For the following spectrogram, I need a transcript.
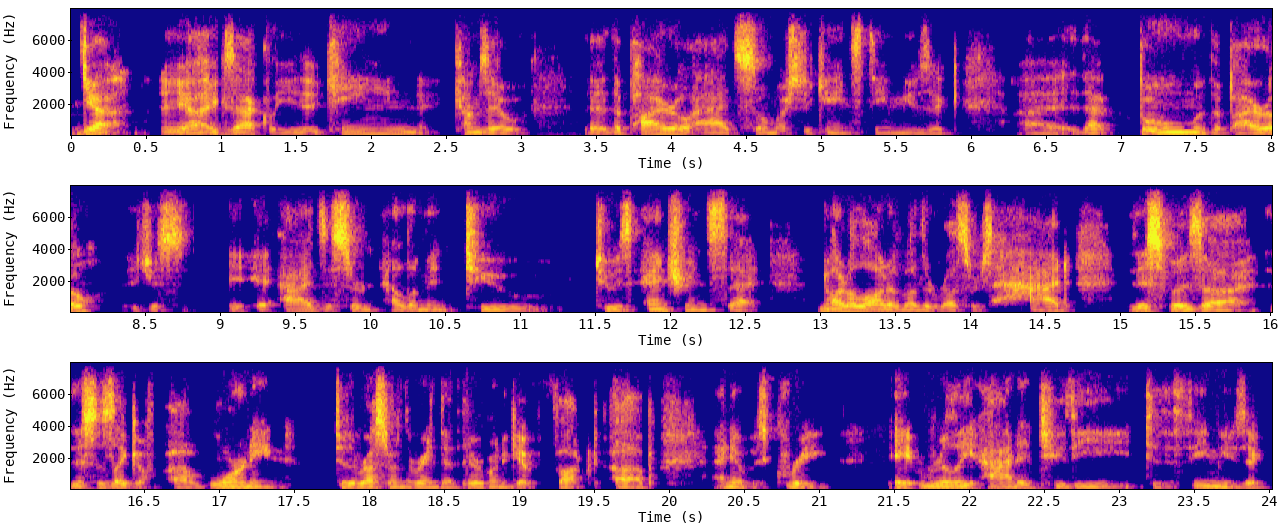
Yeah, yeah, exactly. Kane comes out. The, the pyro adds so much to Kane's theme music. Uh, that boom of the pyro, it just it, it adds a certain element to to his entrance that not a lot of other wrestlers had. This was uh this was like a, a warning to the wrestler in the ring that they're going to get fucked up, and it was great. It really added to the to the theme music,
